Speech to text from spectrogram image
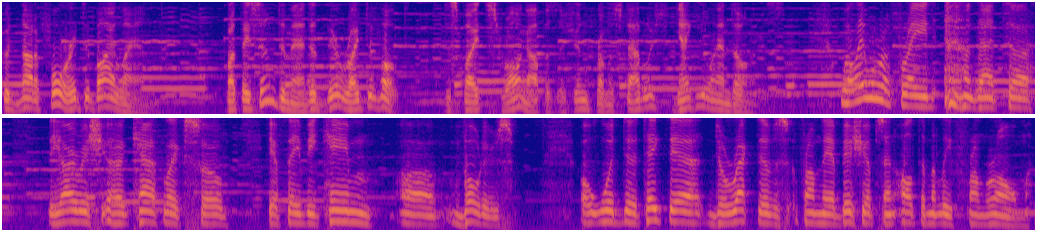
could not afford to buy land. But they soon demanded their right to vote despite strong opposition from established Yankee landowners. Well, they were afraid that uh, the Irish uh, Catholics, uh, if they became uh, voters, would uh, take their directives from their bishops and ultimately from Rome.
